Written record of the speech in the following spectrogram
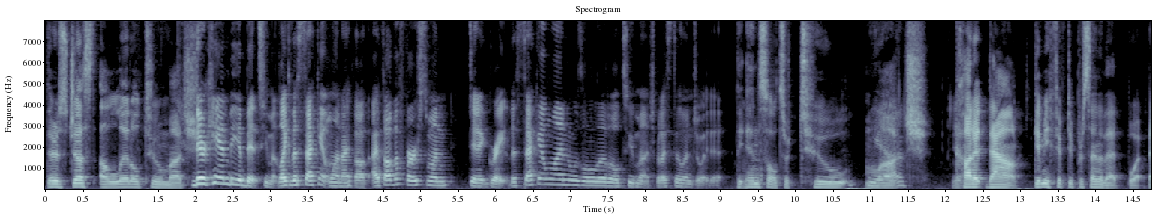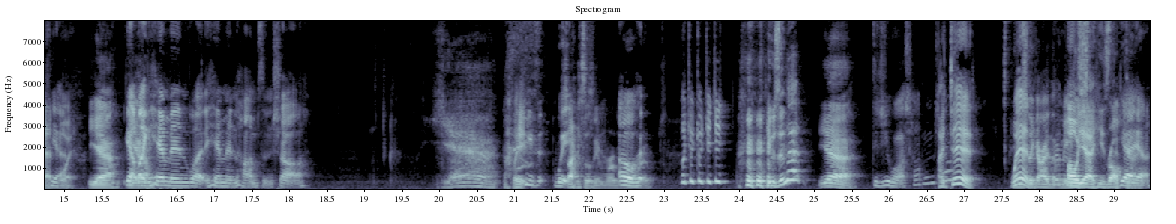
There's just a little too much. There can be a bit too much. Like the second one, I thought I thought the first one did it great. The second one was a little too much, but I still enjoyed it. the insults are too much. Cut it down. Give me fifty percent of that boy, bad Yeah. boy. Yeah, Yeah, like him and what him and Hobbs and Shaw. Yeah. Wait, He's wait. Cyrus doesn't even remember. Oh. him. he was in that? Yeah. Did you watch Hobbs and Shaw? I did. When? He's the guy that meets Oh, yeah, he's the- Rock. Yeah, yeah.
